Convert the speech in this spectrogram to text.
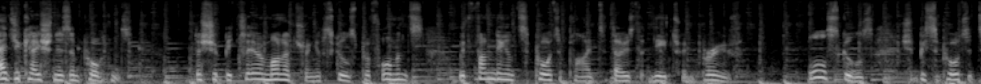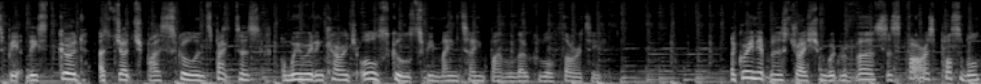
Education is important, there should be clearer monitoring of schools' performance, with funding and support applied to those that need to improve. All schools should be supported to be at least good, as judged by school inspectors, and we would encourage all schools to be maintained by the local authority. A Green administration would reverse as far as possible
